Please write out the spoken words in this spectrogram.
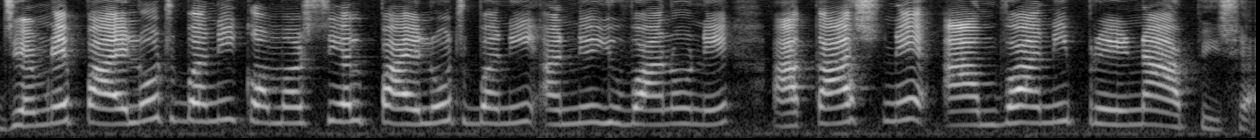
જેમણે પાયલોટ બની કોમર્શિયલ પાયલોટ બની, અન્ય યુવાનોને આકાશને આંબવાની પ્રેરણા આપી છે.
